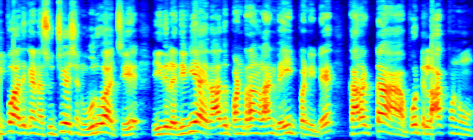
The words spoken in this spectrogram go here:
இப்போ அதுக்கான சுச்சுவேஷன் உருவாச்சு. இதுல திவ்யா ஏதாவது பண்றாங்களான்னு வெயிட் பண்ணிட்டு கரெக்டா போட்டு லாக் பண்ணுவோம்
